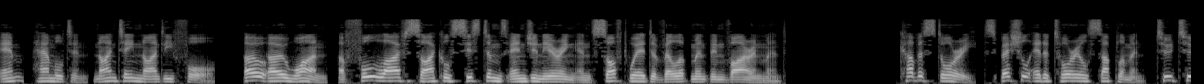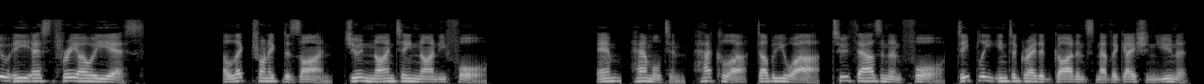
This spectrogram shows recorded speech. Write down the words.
M. Hamilton 1994. 001, A Full Life Cycle Systems Engineering and Software Development Environment. Cover Story, Special Editorial Supplement, 22 ES30 ES. Electronic Design, June 1994. M. Hamilton, Hackler, W.R., 2004, Deeply Integrated Guidance Navigation Unit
